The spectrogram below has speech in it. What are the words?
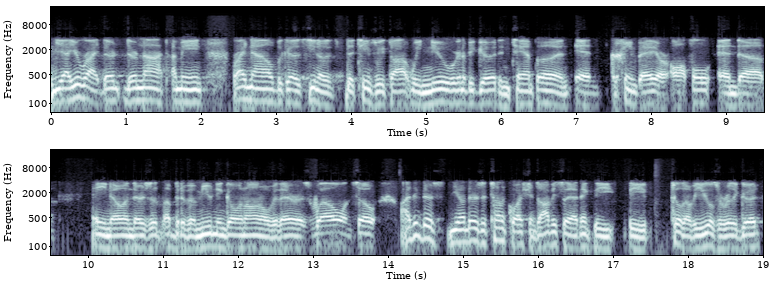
Yeah, you're right. They're they're not. I mean, right now because you know the teams we thought we knew were going to be good in Tampa and and Green Bay are awful, and uh, and you know, and there's a, a bit of a mutiny going on over there as well. And so I think there's you know there's a ton of questions. Obviously, I think the the Philadelphia Eagles are really good.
